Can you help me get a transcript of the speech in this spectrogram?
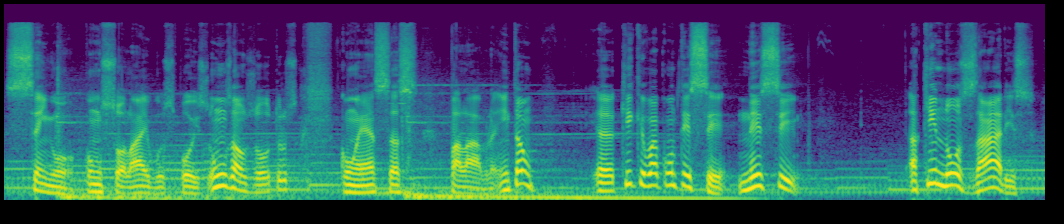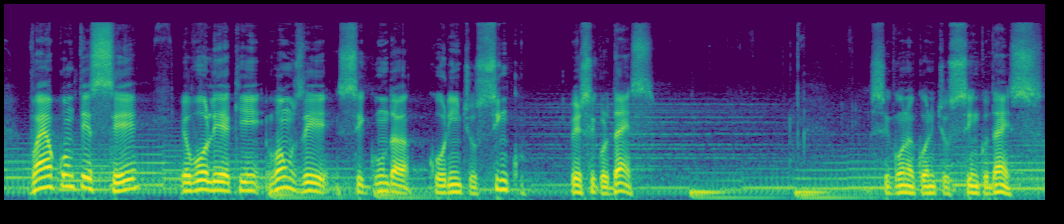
Senhor. Consolai-vos, pois, uns aos outros com essas palavras. Então, o eh, que, que vai acontecer? Nesse, aqui nos ares, vai acontecer, eu vou ler aqui, vamos ler 2 Coríntios 5, versículo 10. 2 Coríntios 5, 10.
